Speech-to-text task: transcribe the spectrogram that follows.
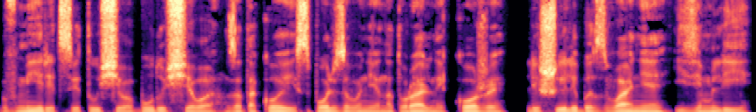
В мире цветущего будущего за такое использование натуральной кожи лишили бы звания и земли.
